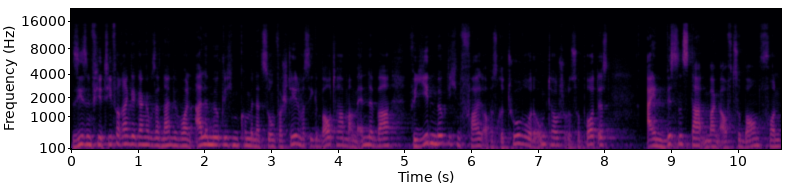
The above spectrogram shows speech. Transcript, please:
Sie sind viel tiefer reingegangen und gesagt, nein, wir wollen alle möglichen Kombinationen verstehen. Was sie gebaut haben am Ende war für jeden möglichen Fall, ob es Retoure oder Umtausch oder Support ist, eine Wissensdatenbank aufzubauen von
